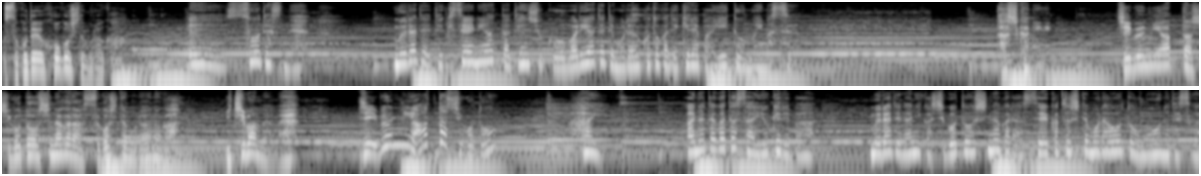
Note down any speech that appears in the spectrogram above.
そこで保護してもらうか？ええそうですね村で適正に合った転職を割り当ててもらうことができればいいと思います。確かに自分に合った仕事をしながら過ごしてもらうのが一番だよね。自分に合った仕事？はい。あなた方さえ良ければ村で何か仕事をしながら生活してもらおうと思うのですが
